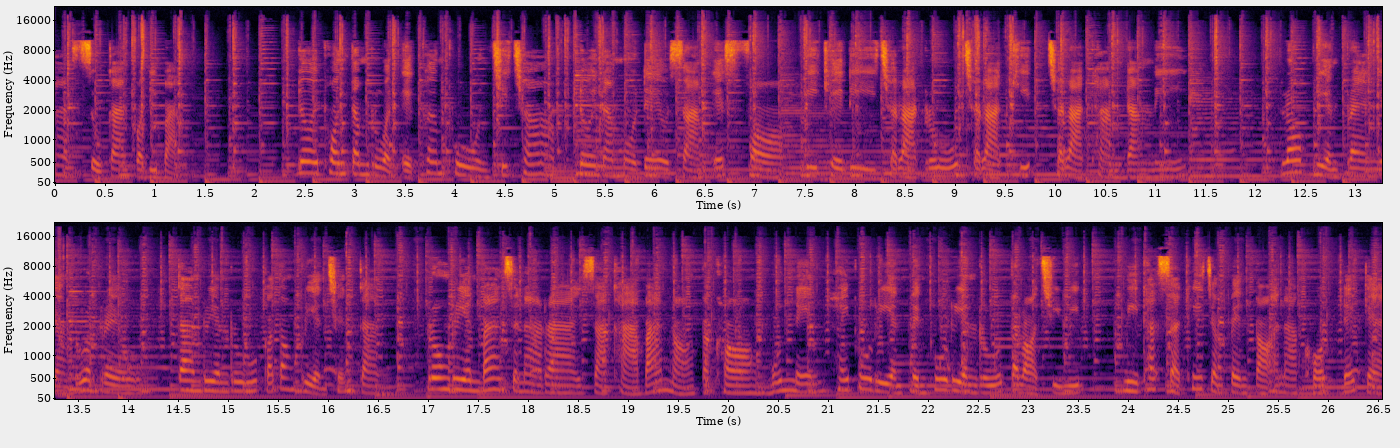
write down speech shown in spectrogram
าติสู่การปฏิบัติ โดยพลตำรวจเอกเพิ่มพูนชิดชอบ โดยนำโมเดล 3S4 BKD ฉลาดรู้ ฉลาดคิด ฉลาดทำดังนี้ โลกเปลี่ยนแปลงอย่างรวดเร็ว การเรียนรู้ก็ต้องเปลี่ยนเช่นกัน โรงเรียนบ้านสนาราย สาขาบ้านหนองตะครอง มุ่งเน้นให้ผู้เรียนเป็นผู้เรียนรู้ตลอดชีวิต มีทักษะที่จำเป็นต่ออนาคตได้แก่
